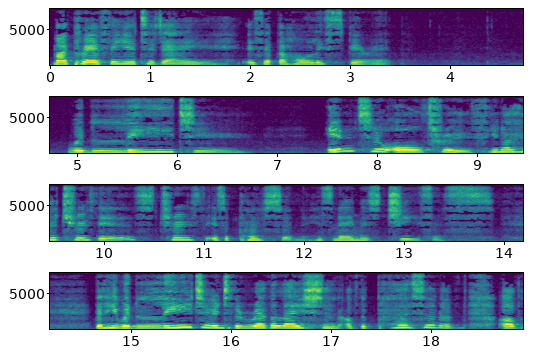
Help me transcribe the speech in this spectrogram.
My prayer for you today is that the Holy Spirit would lead you into all truth. You know who truth is? Truth is a person. His name is Jesus that he would lead you into the revelation of the person of, of,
